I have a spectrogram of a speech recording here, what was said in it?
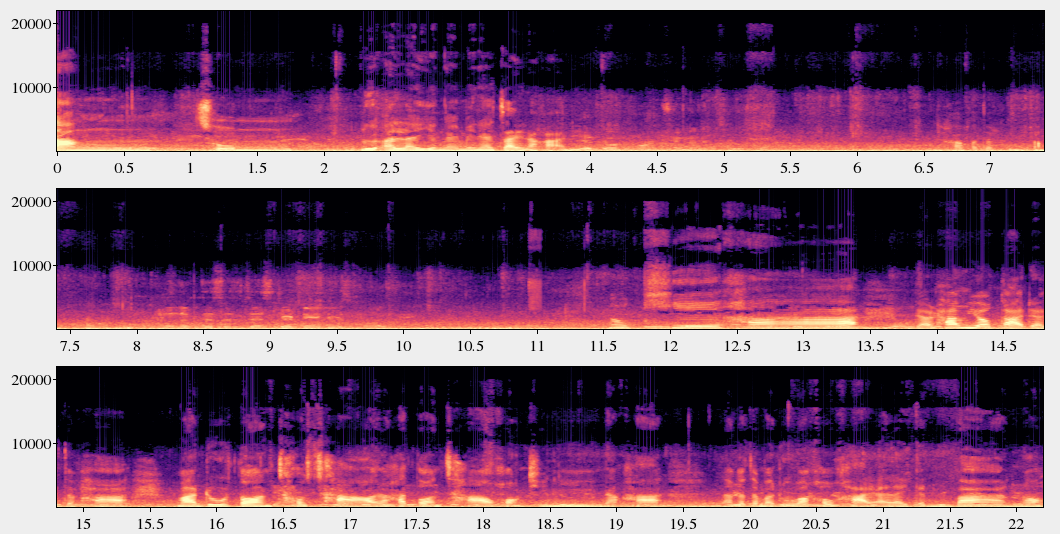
ตังค์ชม หรืออะไรยังไงไม่แน่ใจนะคะอันนี้เขาก็จะพุ่งต่อไปแบโอเคค่ะ เดี๋ยวถ้ามีโอกาสเดี๋ยวจะพามาดูตอนเช้าๆนะคะ ตอนเช้าของที่นี่นะคะ แล้วก็จะมาดูว่าเขาขายอะไรกันบ้างเนาะ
